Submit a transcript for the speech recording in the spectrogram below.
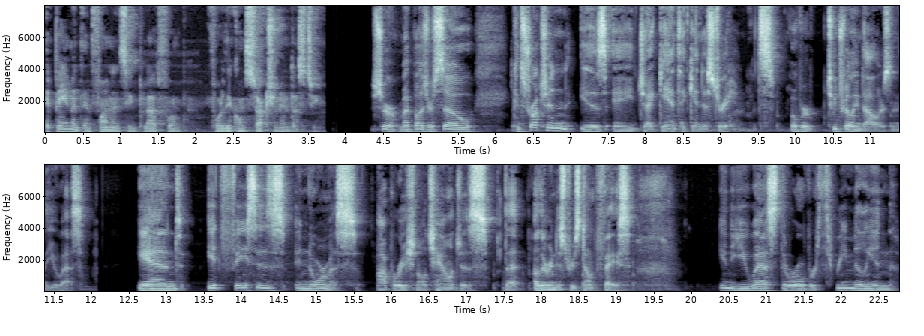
a payment and financing platform for the construction industry? Sure, my pleasure. So, Construction is a gigantic industry. It's over $2 trillion in the US. And it faces enormous operational challenges that other industries don't face. In the US, there are over 3 million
